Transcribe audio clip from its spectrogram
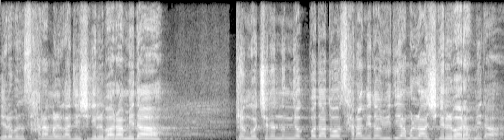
여러분 사랑을 가지시기를 바랍니다. 병 고치는 능력보다도 사랑이 더 위대함을 아시기를 바랍니다.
